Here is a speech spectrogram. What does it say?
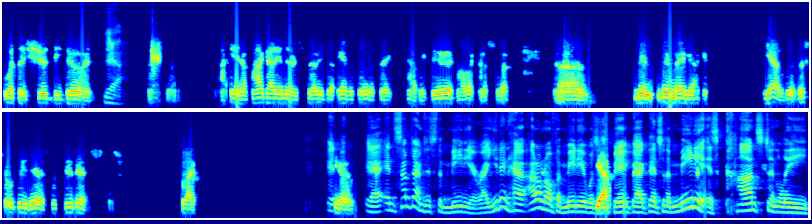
what they should be doing. Yeah. you know, if I got in there and studied everything that they how they do it and all that kind of stuff, uh, then then maybe I could, yeah, let's go do this, let's do this. But you know, yeah, and sometimes it's the media, right? You didn't have. I don't know if the media was yeah. big back then, so the media is constantly,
